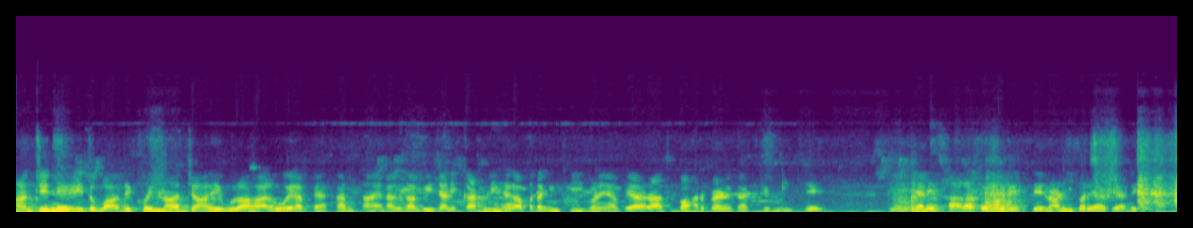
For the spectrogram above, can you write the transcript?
ਹਾਂਜੀ, ਹਨੇਰੀ ਤੋਂ ਬਾਅਦ ਦੇਖੋ, ਇੰਨਾ ਜ਼ਿਆਦਾ ਬੁਰਾ ਹਾਲ ਹੋਇਆ ਪਿਆ ਘਰ ਤਾਂ ਇਹ ਲੱਗਦਾ ਵੀ ਜਾਨੀ ਘਰ ਨਹੀਂ ਹੈਗਾ, ਪਤਾ ਨਹੀਂ ਕੀ ਬਣਿਆ ਪਿਆ, ਰਾਤ ਬਾਹਰ ਬੈਠ ਕਰਕੇ ਮੰਜੇ ਤੇ, ਯਾਨੀ ਸਾਰਾ ਕੁਝ ਰੇਤੇ ਨਾਲ ਹੀ ਭਰਿਆ ਪਿਆ ਦੇਖੋ।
